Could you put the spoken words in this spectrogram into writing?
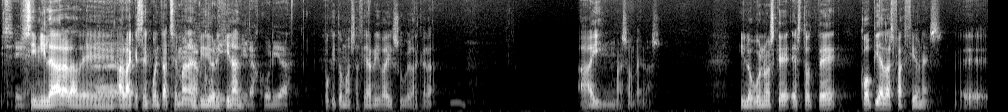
similar a la, de, a la que se encuentra Chema en el vídeo original. Y la oscuridad un poquito más hacia arriba y sube la cara. Ahí, mm. más o menos. Y lo bueno es que esto te copia las facciones eh,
